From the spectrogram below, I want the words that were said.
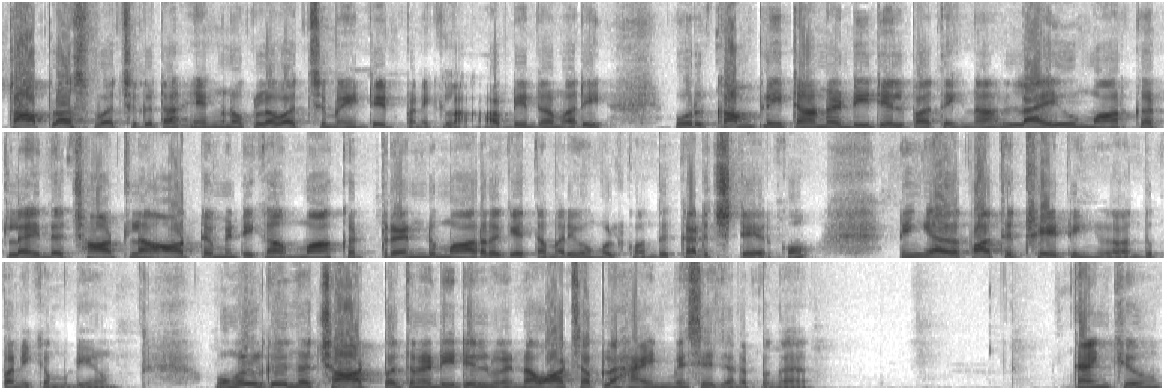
ஸ்டாப் லாஸ் வச்சுக்கிட்டா எங்கனக்குள்ளே வச்சு மெயின்டைன் பண்ணிக்கலாம். அப்படின்ற மாதிரி ஒரு கம்ப்ளீட்டான டீட்டெயில் பார்த்தீங்கன்னா லைவ் மார்க்கெட்டில் இந்த சார்ட்டில் ஆட்டோமேட்டிக்காக மார்க்கெட் ட்ரெண்ட் மாறுறதுக்கு ஏற்ற மாதிரி உங்களுக்கு வந்து கிடச்சிட்டே இருக்கும். நீங்கள் அதை பார்த்து ட்ரேடிங் வந்து பண்ணிக்க முடியும். உங்களுக்கு இந்த சார்ட் பற்றின டீட்டெயில் வேணும்னா வாட்ஸ்அப்பில் ஹைன் மெசேஜ் அனுப்புங்க. தேங்க்யூ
